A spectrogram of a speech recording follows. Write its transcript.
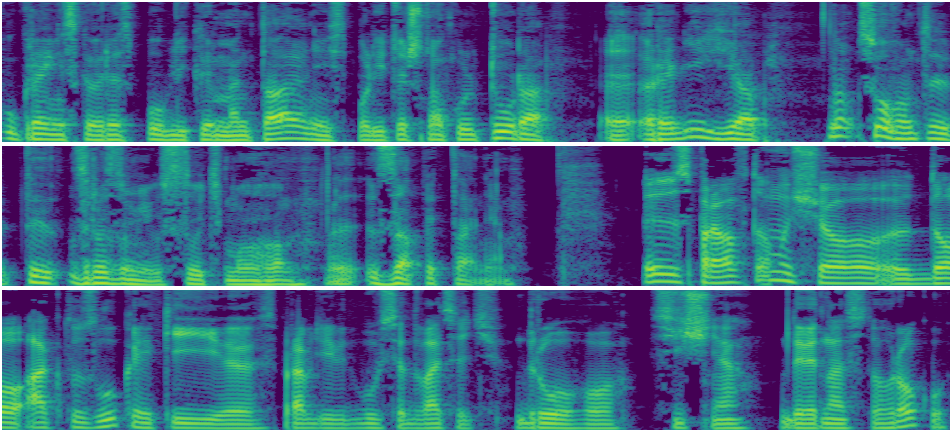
Української республіки, ментальність, політична культура, е, релігія. Ну, словом, ти, ти зрозумів суть мого е, запитання. Е, Справа в тому, що до акту злука, який е, справді відбувся 22 січня 2019 року,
